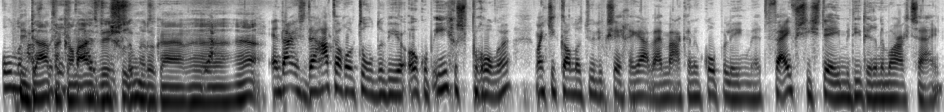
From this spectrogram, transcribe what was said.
onderhoudsberichten data kan uitwisselen met elkaar. eh, Ja. ja. En daar is Datarotonde weer ook op ingesprongen. Want je kan natuurlijk zeggen, ja, wij maken een koppeling met vijf systemen die er in de markt zijn.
